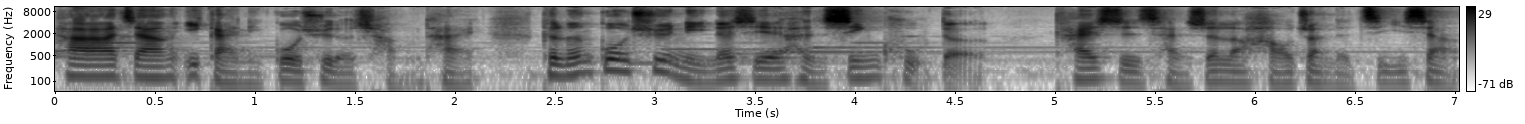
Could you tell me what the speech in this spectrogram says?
它将一改你过去的常态，可能过去你那些很辛苦的，开始产生了好转的迹象，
